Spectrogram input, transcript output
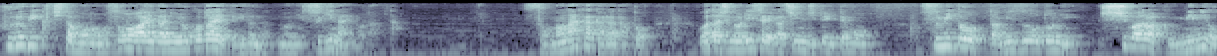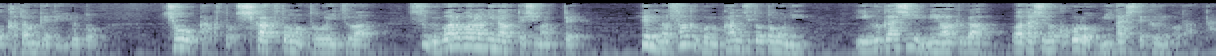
古び朽ちたものをその間に横たえているのに過ぎないのだ。その中からだと、私の理性が信じていても、澄み通った水音にしばらく耳を傾けていると、聴覚と視覚との統一はすぐバラバラになってしまって、変な錯誤の感じとともに、いぶかしい魅惑が私の心を満たしてくるのだった。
